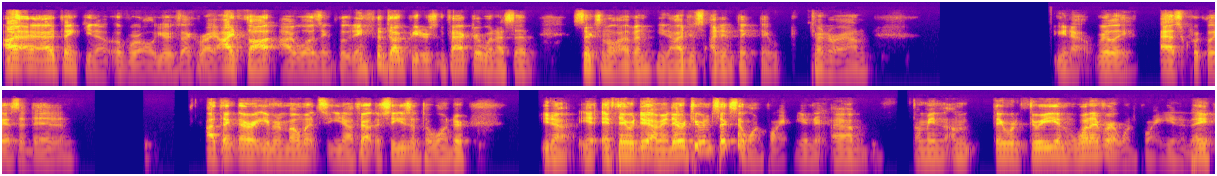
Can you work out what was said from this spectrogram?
I I think you know overall you're exactly right. I thought I was including the Doug Pederson factor when I said six and eleven. You know, I just I didn't think they would turn around. You know, really as quickly as it did, and I think there are even moments you know throughout the season to wonder, you know, if they would do. I mean, they were two and six at one point. You know, um, I mean, um, they were three and whatever at one point. You know, they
